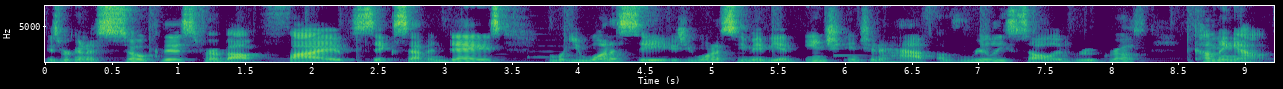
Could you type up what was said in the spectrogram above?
is we're gonna soak this for about five, six, seven days. And what you wanna see is you wanna see maybe an inch, inch and a half of really solid root growth coming out.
